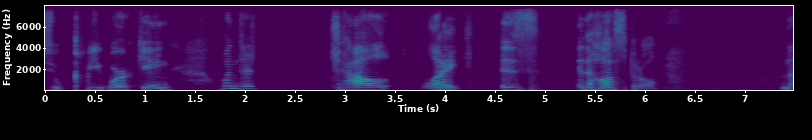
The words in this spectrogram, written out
to be working when their child like is in the hospital? No.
